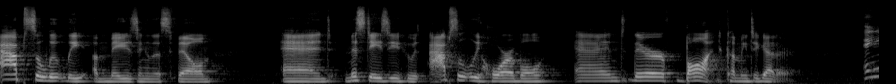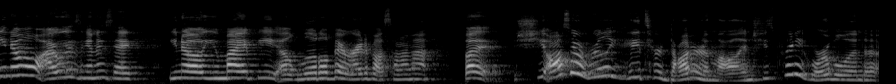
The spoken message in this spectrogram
absolutely amazing in this film, and Miss Daisy who is absolutely horrible, and their bond coming together. And you know, I was gonna say you know, you might be a little bit right about some of that, but she also really hates her daughter in law, and she's pretty horrible into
